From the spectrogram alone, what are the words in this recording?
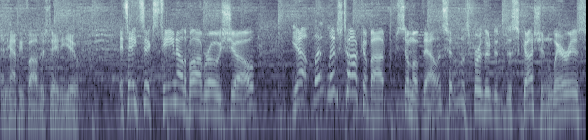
and happy Father's Day to you. It's 816 on the Bob Rose Show. Yeah, let, us talk about some of that. Let's, let's further the discussion. Where is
